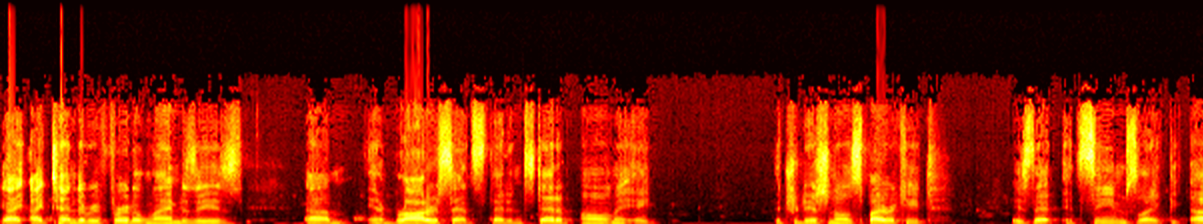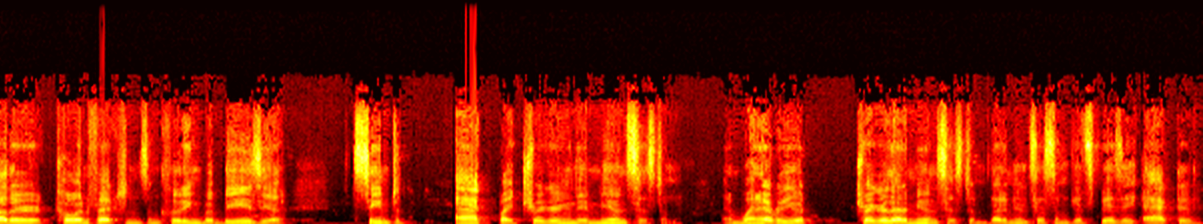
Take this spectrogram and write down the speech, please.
Yeah, I, I tend to refer to Lyme disease um, in a broader sense that instead of only a the traditional spirochete, is that it seems like the other co-infections, including babesia, seem to act by triggering the immune system. And whenever you trigger that immune system, that immune system gets busy, active,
